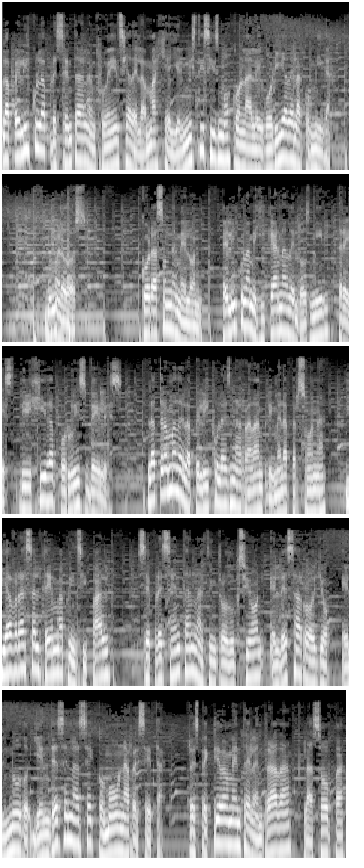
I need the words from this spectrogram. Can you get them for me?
La película presenta la influencia de la magia y el misticismo con la alegoría de la comida. Número 2. Corazón de Melón, película mexicana del 2003, dirigida por Luis Vélez. La trama de la película es narrada en primera persona y abraza el tema principal. Se presentan la introducción, el desarrollo, el nudo y el desenlace como una receta, respectivamente la entrada, la sopa,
